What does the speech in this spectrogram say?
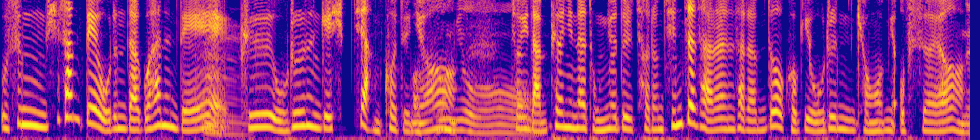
우승 시상대에 오른다고 하는데 음. 그 오르는 게 쉽지 않거든요. 아, 저희 남편이나 동료들처럼 진짜 잘하는 사람도 거기 오른 경험이 없어요. 네,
